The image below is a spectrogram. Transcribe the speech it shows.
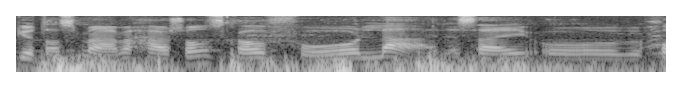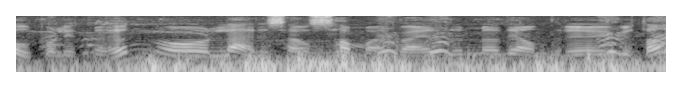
gutta som er med her sånn, skal få lære seg å holde på litt med hund. Og lære seg å samarbeide med de andre gutta.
